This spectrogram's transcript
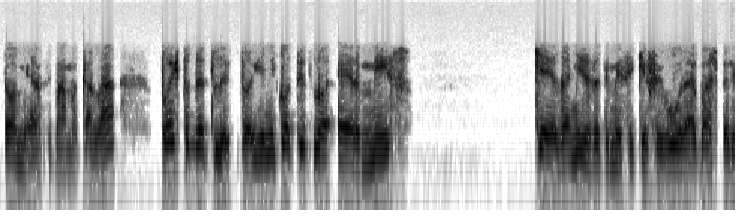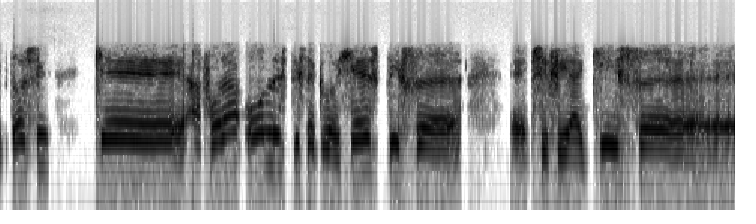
τόμοι αν θυμάμαι καλά, που έχει τον, το γενικό τίτλο Ερμής και δανείζεται τη μυθική φιγούρα εν πάση περιπτώσει και αφορά όλες τις εκδοχές της ε, ε ψηφιακής ε,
